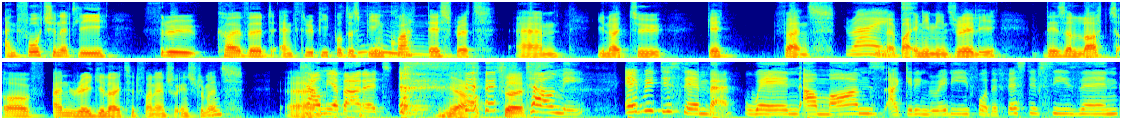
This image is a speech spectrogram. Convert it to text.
unfortunately, through COVID and through people just being mm. quite desperate, um, you know, to get funds, Right. you know, by any means really. There's a lot of unregulated financial instruments. Um, Tell me about it. Yeah. So Tell me. Every December, when our moms are getting ready for the festive season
